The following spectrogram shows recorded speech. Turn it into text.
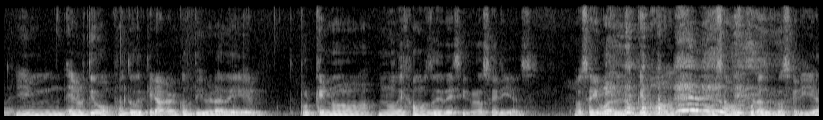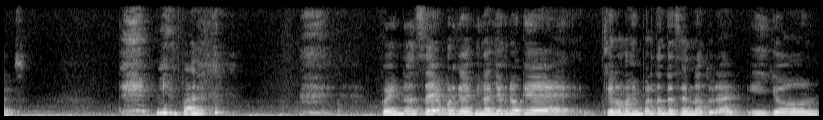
bueno. Y el último punto que quería hablar contigo era de por qué no, no dejamos de decir groserías. O sea, igual aunque no, no usamos puras groserías, Mis padres. Pues no sé, porque al final yo creo que, que lo más importante es ser natural. Y yo,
